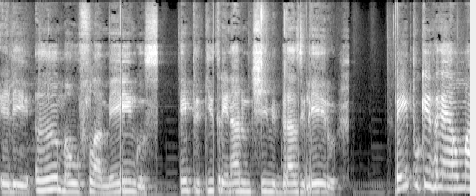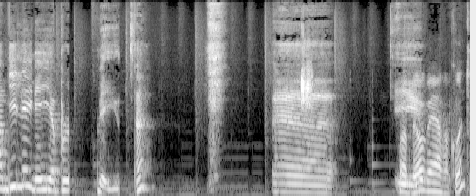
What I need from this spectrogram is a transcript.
ele ama o Flamengo, sempre quis treinar um time brasileiro. Vem porque vai ganhar uma milha e meia por mês, né? É, O Abel e, ganhava quanto?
